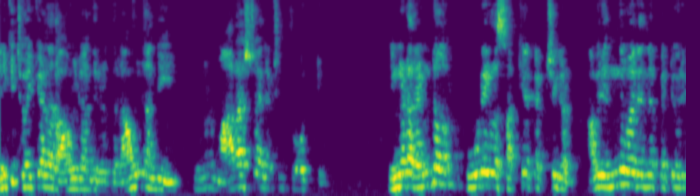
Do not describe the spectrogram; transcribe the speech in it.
എനിക്ക് ചോദിക്കാനുള്ള രാഹുൽ ഗാന്ധിയുടെ അടുത്ത് രാഹുൽ ഗാന്ധി നിങ്ങൾ മഹാരാഷ്ട്ര ഇലക്ഷൻ തോറ്റു. നിങ്ങളുടെ രണ്ട് കൂടെയുള്ള സഖ്യ കക്ഷികൾ അവരെന്ന് വരുന്നതിനെ പറ്റി ഇതിനെപ്പറ്റി ഒരു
